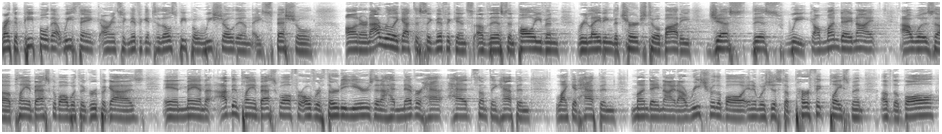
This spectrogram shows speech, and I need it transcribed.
Right? The people that we think are insignificant, to those people, we show them a special honor. And I really got the significance of this, and Paul even relating the church to a body just this week. On Monday night, I was uh, playing basketball with a group of guys, and man, I've been playing basketball for over 30 years, and I had never ha- had something happen like it happened Monday night. I reached for the ball, and it was just a perfect placement of the ball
